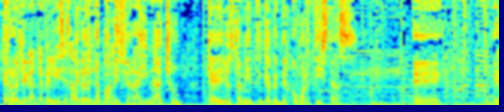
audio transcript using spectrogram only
pero hay- llegan de felices a Pero hay una papás. condición ahí, Nacho, que ellos también tienen que aprender como artistas. eh, eh,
